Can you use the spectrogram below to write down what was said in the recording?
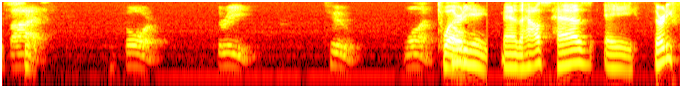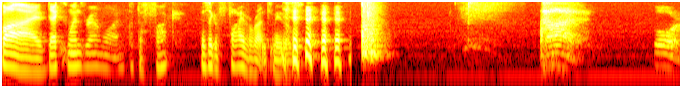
Five, four, three, two, one. 12. 38. Man of the House has a 35. Dex wins round one. What the fuck? It's like a 5 on Rotten Tomatoes. Five, four,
